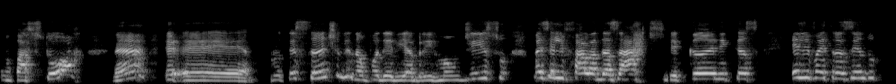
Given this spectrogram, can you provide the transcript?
um pastor, né? É, é, protestante, ele não poderia abrir mão disso, mas ele fala das artes mecânicas, ele vai trazendo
